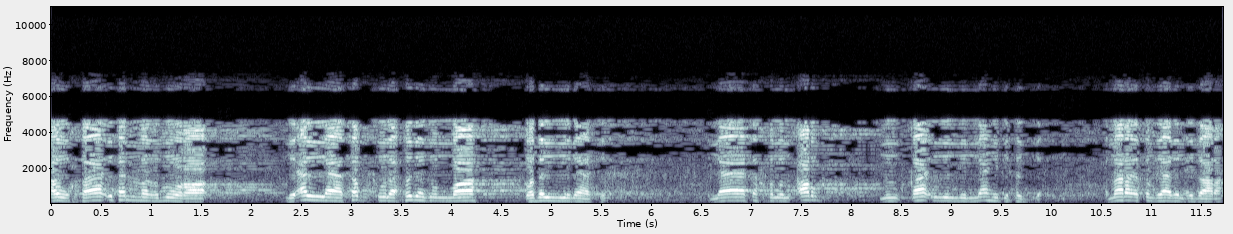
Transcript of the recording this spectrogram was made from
أو خائفا مغمورا لئلا تبطل حجج الله وبيناته. لا تخلو الأرض من قائم لله بحجة. ما رأيكم في هذه العبارة؟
